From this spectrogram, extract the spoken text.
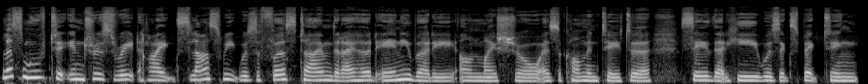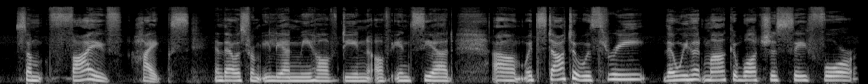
Let's move to interest rate hikes. Last week was the first time that I heard anybody on my show as a commentator say that he was expecting some five hikes. And that was from Ilian Mihov, Dean of INSEAD. Um, it started with three. Then we heard market watchers say four.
